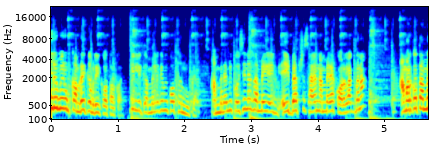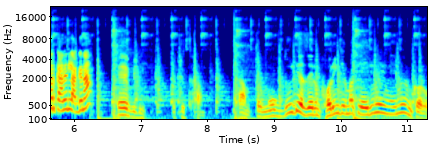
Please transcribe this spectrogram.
এরম এরম কামড়াই কামড়াই কথা কয়। কি লিগা আমি লাগে আমি কথা মুখে আমি আমি কইছি না যে আমি এই- এই ব্যবসা সারা নামেরা করা লাগবে না। আমার কথা আমার কানে লাগে না। এ বিডি একটু থাম। থাম, তোর মুখ দুইটা যেরকম ফরিঙ্গের মাঝে এরম এরম এরম করো।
